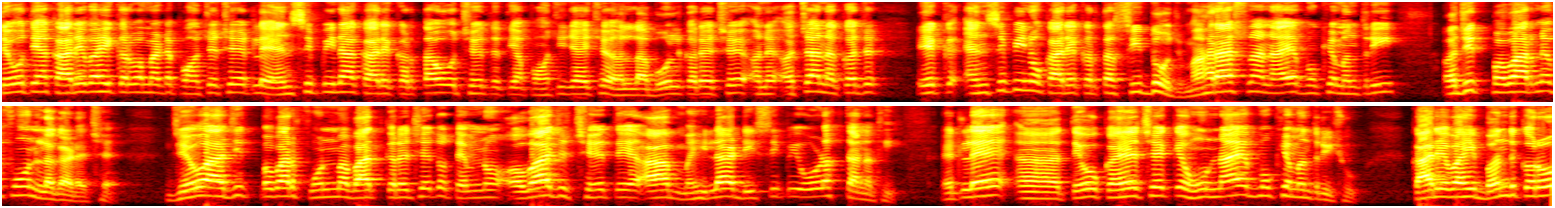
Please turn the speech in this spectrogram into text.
તેઓ ત્યાં કાર્યવાહી કરવા માટે પહોંચે છે એટલે એનસીપીના કાર્યકર્તાઓ છે તે ત્યાં પહોંચી જાય છે, હલ્લા બોલ કરે છે અને અચાનક જ એક એનસીપીનો કાર્યકર્તા સીધો જ મહારાષ્ટ્રના નાયબ મુખ્યમંત્રી અજીત પવારને ફોન લગાડે છે. જેઓ અજીત પવાર ફોનમાં વાત કરે છે તો તેમનો અવાજ છે તે આ મહિલા ડીસીપી ઓળખતા નથી. એટલે તેઓ કહે છે કે હું નાયબ મુખ્યમંત્રી છું. કાર્યવાહી બંધ કરો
